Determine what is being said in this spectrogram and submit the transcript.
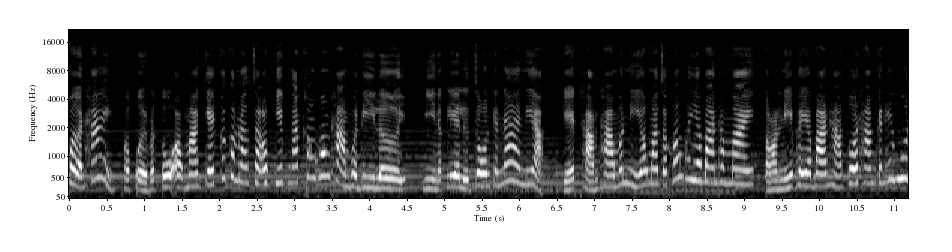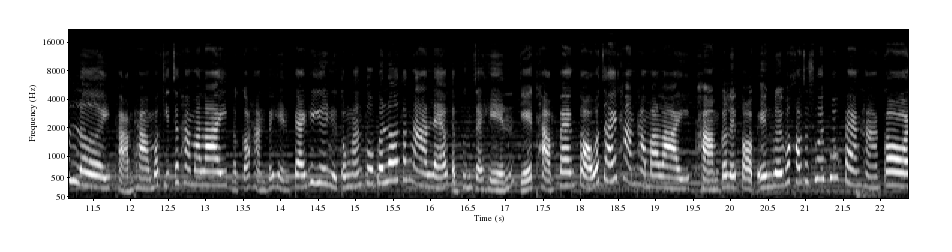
เปิดให้ พอเปิดประตูออกมาเกตก็กำลังจะเอากิฟต์งัดเข้าห้องทามพอดีเลย นี่นักเรียนหรือโจรกันแน่เนี่ย เกตถามทามว่าหนีออกมาจากห้องพยาบาลทำไม ตอนนี้พยาบาลหาตัวทามกันให้วุ่นเลย ถามทามว่าคิดจะทำอะไร แล้วก็หันไปเห็นแปงที่ยืนอยู่ตรงนั้นตัวเบลเลอร์ตั้งนานแล้ว แต่เพิ่งจะเห็น เกตถามแปงต่อว่าจะให้ทามทำอะไร ทามก็เลยตอบเองเลยว่าเขาจะช่วยพวกแปงหาก่อน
